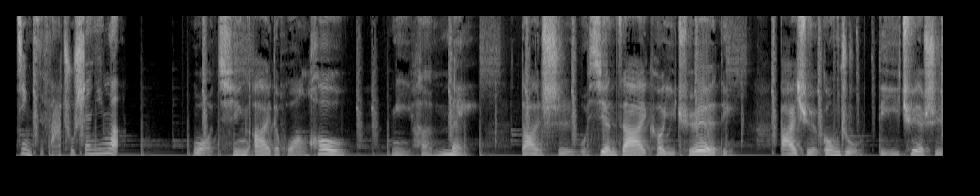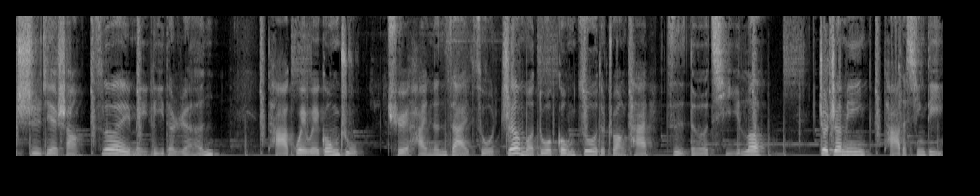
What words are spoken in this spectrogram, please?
镜子发出声音了：“我亲爱的皇后，你很美，但是我现在可以确定，白雪公主。”的确是世界上最美丽的人，她贵为公主，却还能在做这么多工作的状态自得其乐，这证明她的心地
